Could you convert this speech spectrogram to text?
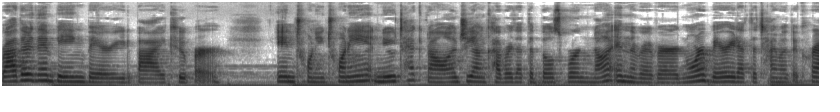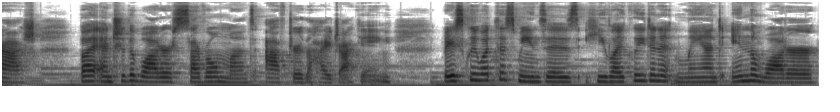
rather than being buried by Cooper. In 2020, new technology uncovered that the bills were not in the river nor buried at the time of the crash, but entered the water several months after the hijacking. Basically, what this means is he likely didn't land in the water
